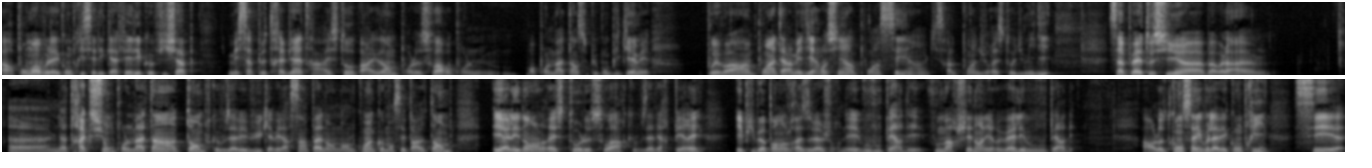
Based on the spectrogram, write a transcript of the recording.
Alors pour moi, vous l'avez compris, c'est les cafés, les coffee shops, mais ça peut très bien être un resto, par exemple, pour le soir ou pour le, pour le matin, c'est plus compliqué, mais vous pouvez avoir un point intermédiaire aussi, un point C, hein, qui sera le point du resto du midi. Ça peut être aussi, bah voilà, euh, une attraction pour le matin, un temple que vous avez vu qui avait l'air sympa dans, le coin, commencer par le temple, et aller dans le resto le soir que vous avez repéré, et puis bah, pendant le reste de la journée, vous vous perdez, vous marchez dans les ruelles et vous vous perdez. Alors l'autre conseil, vous l'avez compris, c'est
